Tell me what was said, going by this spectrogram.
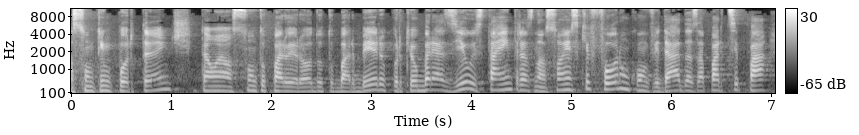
Assunto importante, então é um assunto para o Heródoto Barbeiro, porque o Brasil está entre as nações que foram convidadas a participar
